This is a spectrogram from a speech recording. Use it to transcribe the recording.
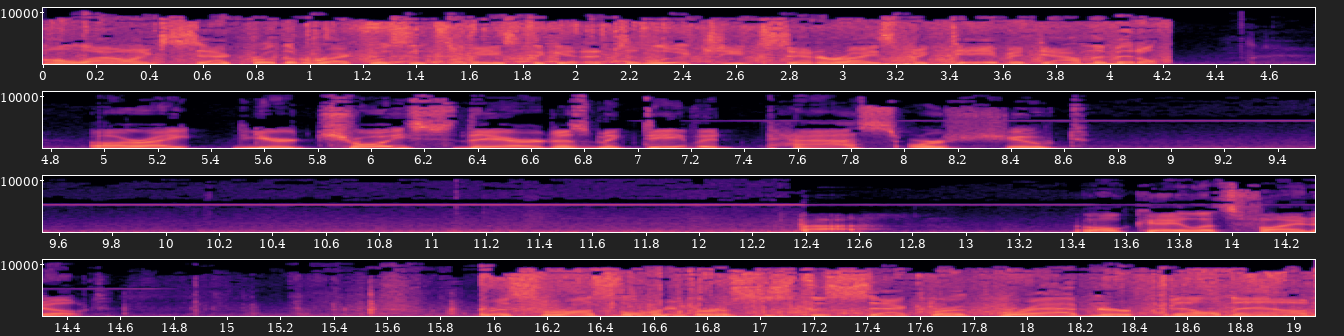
allowing Sekera the requisite space to get it to Lucic. Center ice McDavid down the middle. All right, your choice there. Does McDavid pass or shoot? Pass. Okay, let's find out. Kris Russell reverses to Sekera. Grabner fell down,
